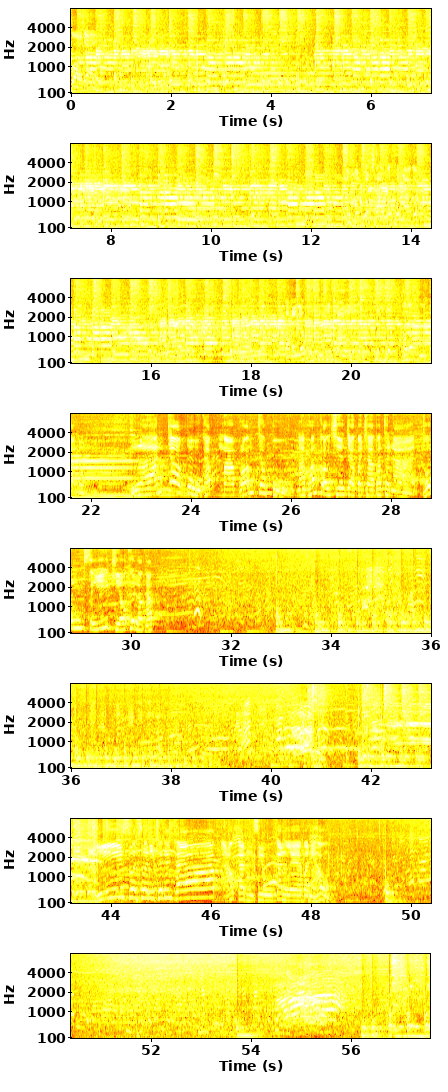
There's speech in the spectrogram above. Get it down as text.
ก ปู่ มาพร้อมกองเชียร์จากประชาพัฒนาธงสีเขียวขึ้นแล้วครับดีสวดสวดอีกคนนึงครับ เอากันสิวกันแลบันนี้เฮา เ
